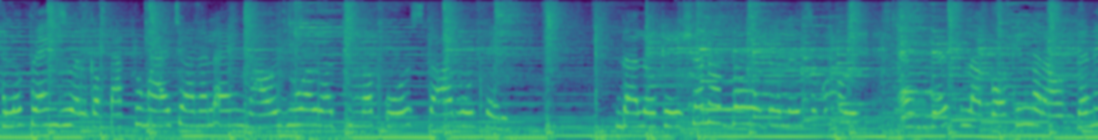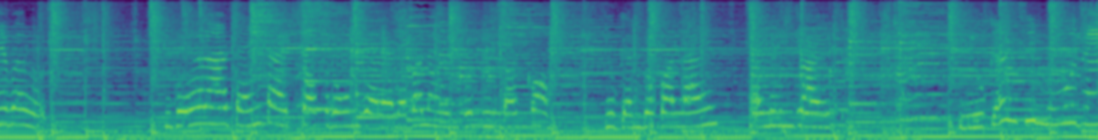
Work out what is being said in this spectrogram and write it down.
Hello friends, welcome back to my channel and now you are watching a 4-star hotel. The location of the hotel is good and guests love walking around the neighborhood. There are 10 types of rooms available on booking.com. You can book online and enjoy it. You can see more than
